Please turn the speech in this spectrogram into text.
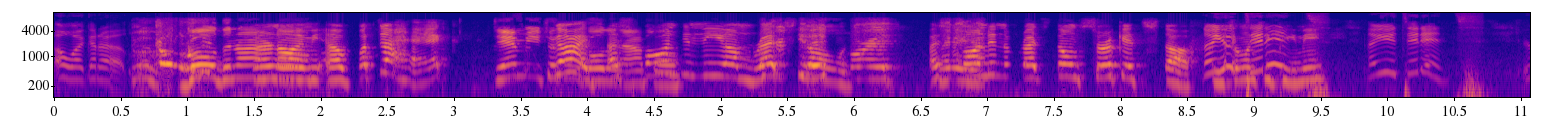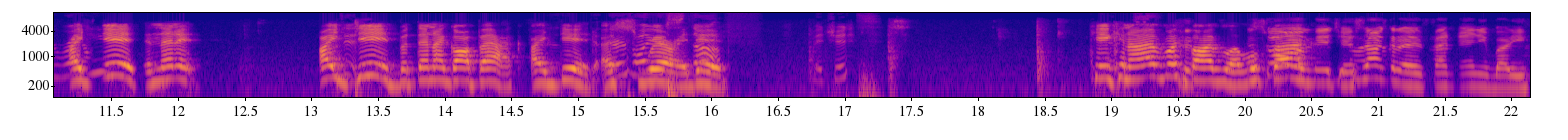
Oh, I gotta. Golden apple. I don't know. I mean, uh, what the heck, Damn you took my guys? golden I apple. spawned in the um Heal redstone. I spawned in the redstone circuit stuff. No, Can you someone didn't. TP me? No, you didn't. You're I right here. did, and then it. I Did- did, but then I got back. I did. I There's all your swear I did. Midgets. Okay, can I have my five levels It's back? midget. It's not gonna offend anybody.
